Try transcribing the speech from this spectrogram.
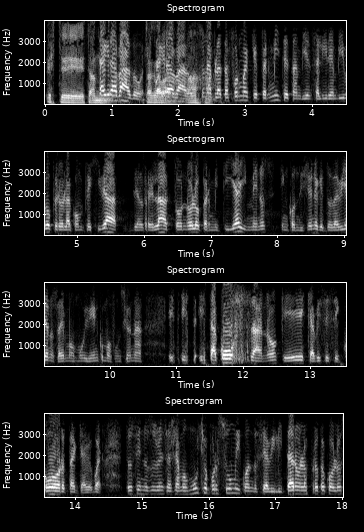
este, están, Está grabado, está, grabado. Es ajá. una plataforma que permite también salir en vivo, pero la complejidad del relato no lo permitía y menos en condiciones que todavía no sabemos muy bien cómo funciona est- est- esta cosa, ¿no? Que es que a veces se corta, que a ve- bueno. Entonces nosotros ensayamos mucho por Zoom y cuando se habilitaron los protocolos,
